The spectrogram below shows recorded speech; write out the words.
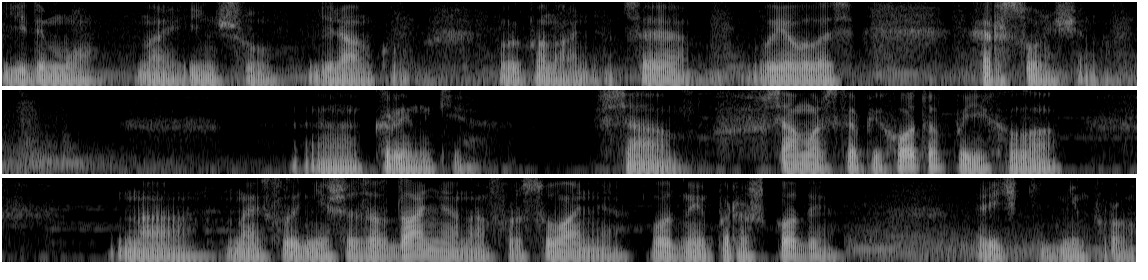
їдемо на іншу ділянку виконання. Це виявилась Херсонщина, е, Кринки. Вся, вся морська піхота поїхала на найскладніше завдання на форсування водної перешкоди річки Дніпро.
